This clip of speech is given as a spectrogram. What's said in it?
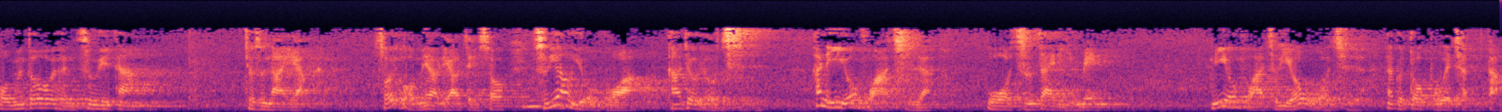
我们都会很注意它。就是那样。所以我们要了解说，只要有华，它就有执。那你有法执啊，我执在里面。你有法执，有我执，那个都不会成道。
